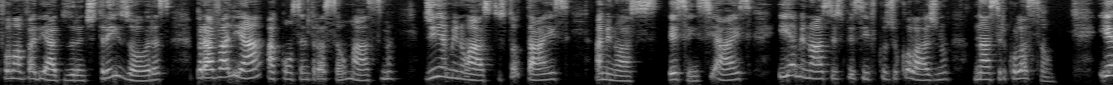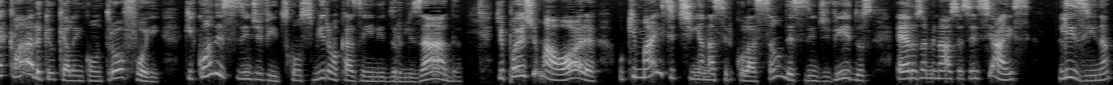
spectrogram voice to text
foram avaliados durante três horas para avaliar a concentração máxima de aminoácidos totais aminoácidos essenciais e aminoácidos específicos de colágeno na circulação. E é claro que o que ela encontrou foi que quando esses indivíduos consumiram a caseína hidrolisada, depois de uma hora, o que mais se tinha na circulação desses indivíduos eram os aminoácidos essenciais, lisina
